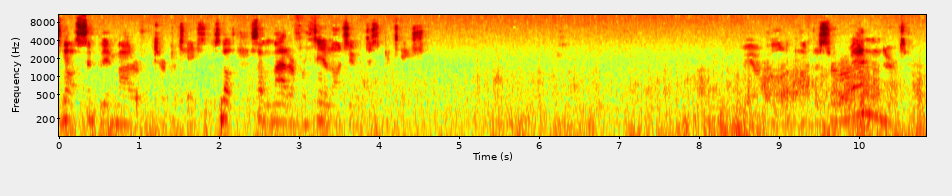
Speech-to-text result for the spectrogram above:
It is not simply a matter of interpretation. It's not some matter for theological disputation. We are called upon to surrender to it.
